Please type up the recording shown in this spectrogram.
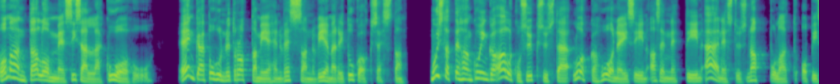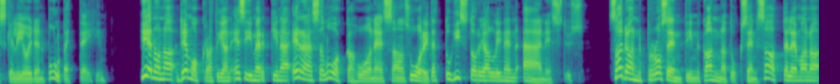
Oman talomme sisällä kuohuu, Enkä puhu nyt rottamiehen vessan viemäritukoksesta. Muistattehan kuinka alkusyksystä luokkahuoneisiin asennettiin äänestysnappulat opiskelijoiden pulpetteihin. Hienona demokratian esimerkkinä eräässä luokkahuoneessa on suoritettu historiallinen äänestys. Sadan prosentin kannatuksen saattelemana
